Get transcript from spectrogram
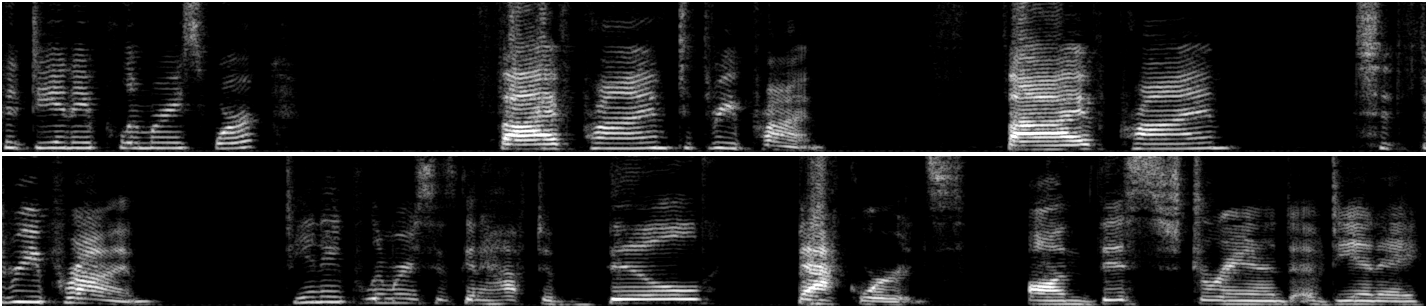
could DNA polymerase work? 5 prime to 3 prime. 5 prime to 3 prime. DNA polymerase is going to have to build backwards on this strand of DNA.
